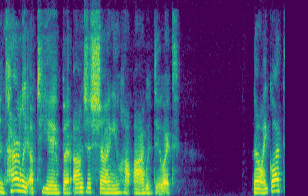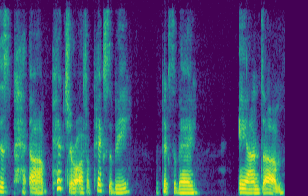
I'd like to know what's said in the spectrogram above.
entirely up to you, but I'm just showing you how I would do it. Now I got this uh, picture off of Pixabay, Pixabay, and um,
